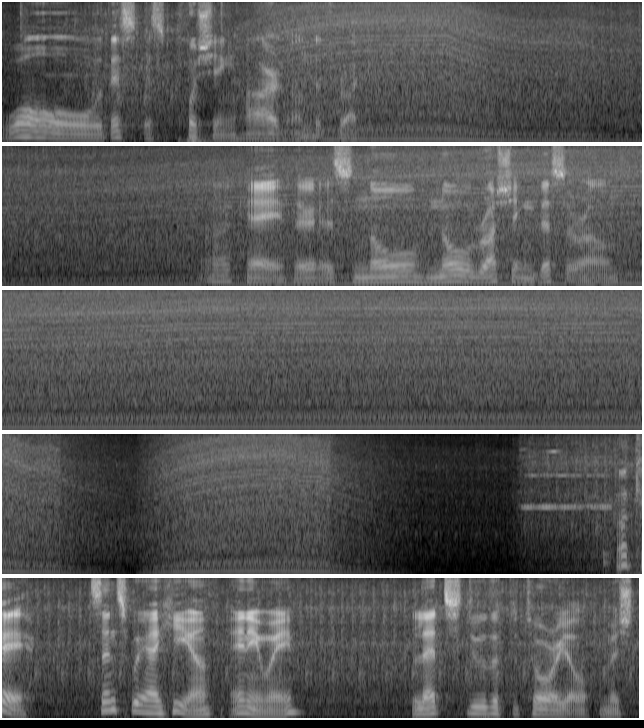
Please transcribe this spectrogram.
Whoa, this is pushing hard on the truck. Okay, there is no no rushing this around. Okay, since we are here, anyway, let's do the tutorial mission.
